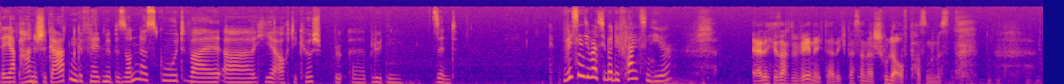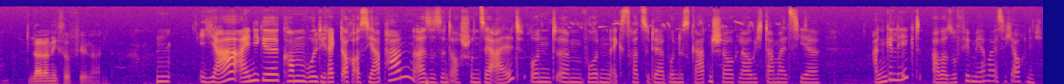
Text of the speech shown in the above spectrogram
Der japanische Garten gefällt mir besonders gut, weil äh, hier auch die Kirschblüten sind. Wissen Sie was über die Pflanzen hier? Ehrlich gesagt wenig, da hätte ich besser in der Schule aufpassen müssen. Leider nicht so viel, nein. Ja, einige kommen wohl direkt auch aus Japan, also sind auch schon sehr alt und ähm, wurden extra zu der Bundesgartenschau, glaube ich, damals hier angelegt. Aber so viel mehr weiß ich auch nicht.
